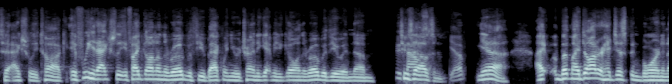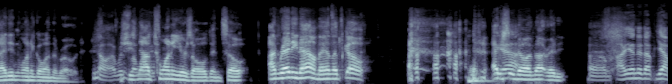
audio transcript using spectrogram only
to actually talk. If we had actually, if I'd gone on the road with you back when you were trying to get me to go on the road with you in um, 2000. Yep. yeah, I but my daughter had just been born and I didn't want to go on the road. No, that was She's now 20 years old and so I'm ready now, man. Let's go. Actually, Yeah. no, I'm not ready. Um, I ended up, yeah.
